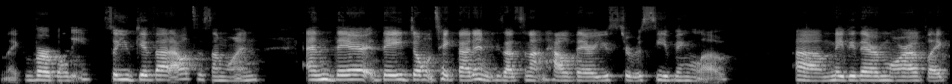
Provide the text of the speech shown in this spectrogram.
like verbally. So you give that out to someone, and they they don't take that in because that's not how they're used to receiving love. Um, maybe they're more of like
